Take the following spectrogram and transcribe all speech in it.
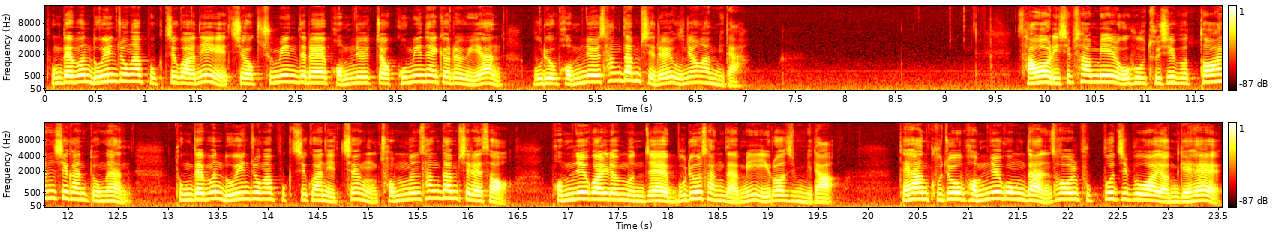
동대문 노인종합복지관이 지역 주민들의 법률적 고민 해결을 위한 무료 법률 상담실을 운영합니다. 4월 23일 오후 2시부터 1시간 동안 동대문 노인종합복지관 2층 전문 상담실에서 법률 관련 문제 무료 상담이 이루어집니다. 대한구조법률공단 서울 북부지부와 연계해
